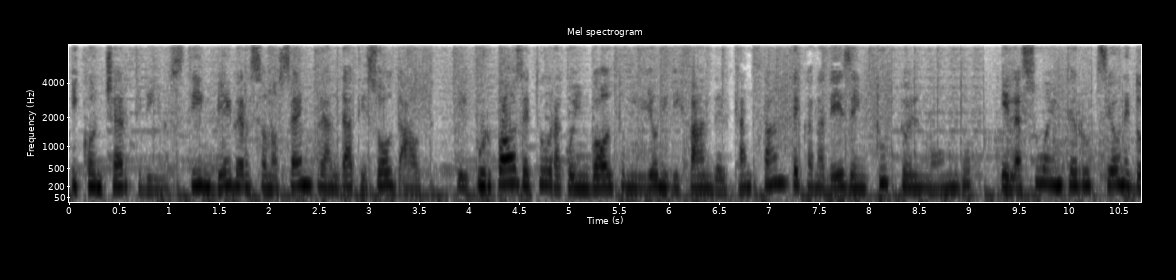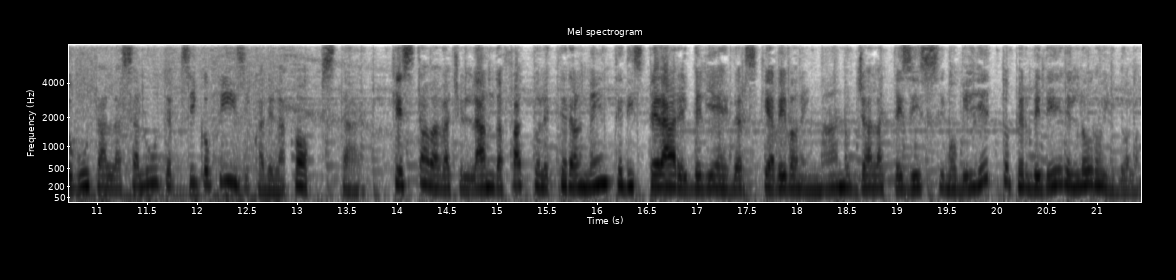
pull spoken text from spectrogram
I concerti di Justin Bieber sono sempre andati sold out il Purpose Tour ha coinvolto milioni di fan del cantante canadese in tutto il mondo, e la sua interruzione dovuta alla salute psicofisica della pop star, che stava vacillando ha fatto letteralmente disperare i Believers che avevano in mano già l'attesissimo biglietto per vedere il loro idolo.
